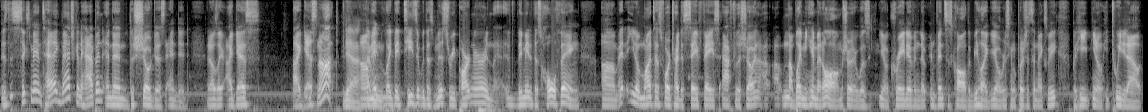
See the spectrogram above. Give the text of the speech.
is this six man tag match gonna happen? And then the show just ended, and I was like, I guess. I guess not. Yeah, um, I and, mean- like they teased it with this mystery partner, and they made it this whole thing. Um, and you know, Montez Ford tried to save face after the show, and I, I'm not blaming him at all. I'm sure it was you know creative and, and Vince's call to be like, "Yo, we're just gonna push this to next week." But he, you know, he tweeted out,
